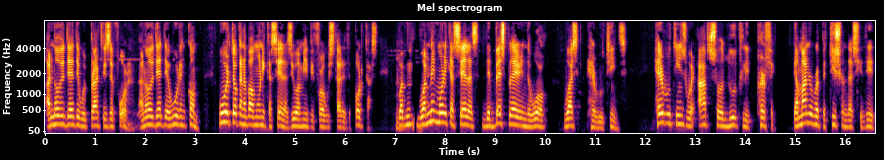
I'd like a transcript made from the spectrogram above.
Another day they would practice the forehand. Another day they wouldn't come. We were talking about Monica Seles, you and me, before we started the podcast. Hmm. What, what made Monica Seles the best player in the world was her routines. Her routines were absolutely perfect. The amount of repetition that she did,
